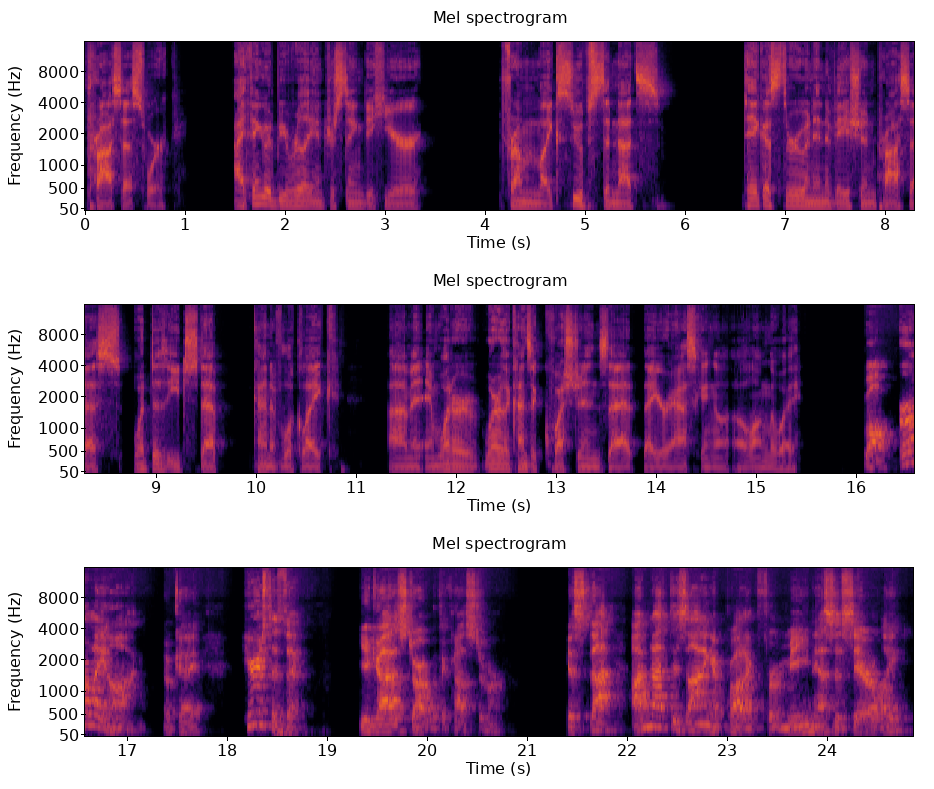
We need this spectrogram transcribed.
process work? I think it would be really interesting to hear from like soups to nuts. Take us through an innovation process. What does each step kind of look like? um, and, and, what are what are the kinds of questions that that you're asking a, along the way? Well, early on, okay. Here's the thing: you got to start with the customer. It's not. I'm not designing a product for me necessarily.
